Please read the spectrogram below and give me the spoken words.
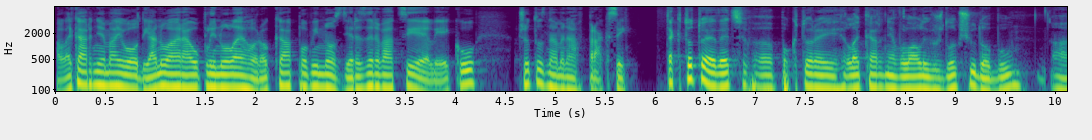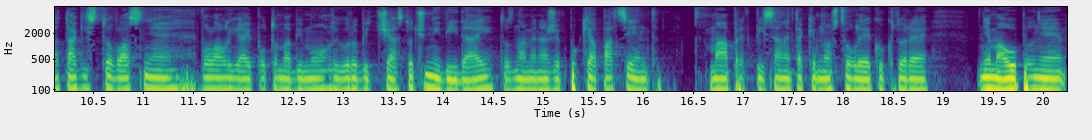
Lekárne majú od januára uplynulého roka povinnosť rezervácie lieku. Čo to znamená v praxi? Tak toto je vec, po ktorej lekárne volali už dlhšiu dobu. A takisto vlastne volali aj potom, aby mohli urobiť čiastočný výdaj. To znamená, že pokiaľ pacient má predpísané také množstvo lieku, ktoré nemá úplne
